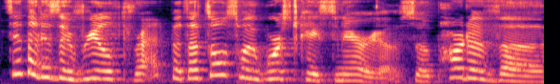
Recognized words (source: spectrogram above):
I'd say that is a real threat, but that's also a worst case scenario. So part of uh,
